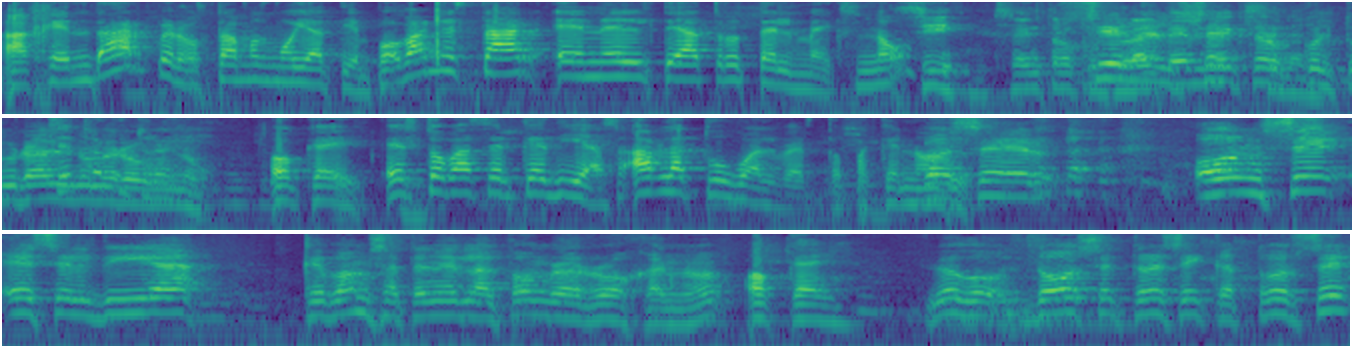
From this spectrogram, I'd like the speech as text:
agendar, pero estamos muy a tiempo. Van a estar en el Teatro Telmex, ¿no? Sí, Centro Sí, en Cultural el Telmex, Centro en el- Cultural Centro número Cultural. uno. Ok, ¿esto va a ser qué días? Habla tú, Alberto, para que no... Va a ser 11 es el día que vamos a tener la alfombra roja, ¿no? Ok. Luego 12, 13 y 14.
